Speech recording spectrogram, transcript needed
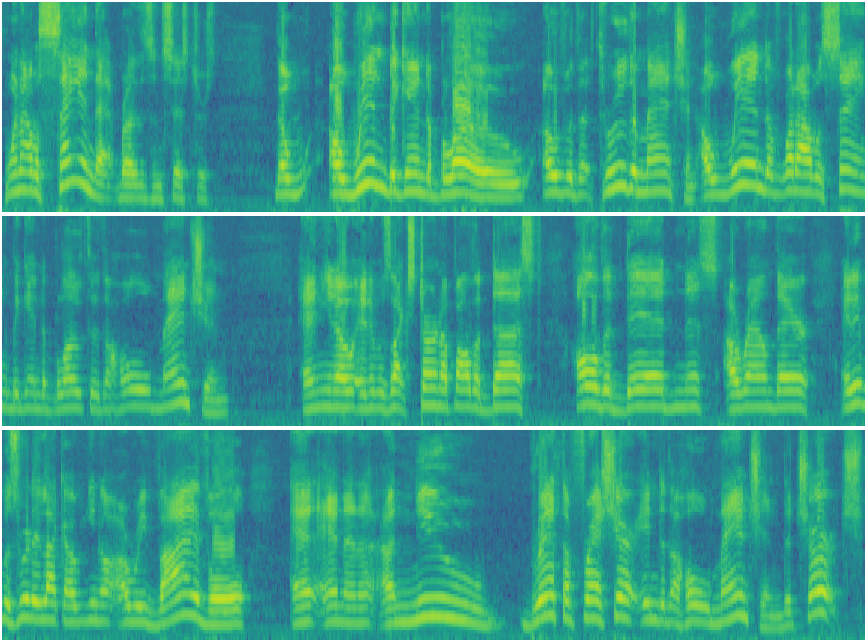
when I was saying that, brothers and sisters, the a wind began to blow over the through the mansion. A wind of what I was saying began to blow through the whole mansion, and you know, and it was like stirring up all the dust, all the deadness around there, and it was really like a you know a revival and, and a, a new breath of fresh air into the whole mansion, the church.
